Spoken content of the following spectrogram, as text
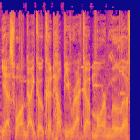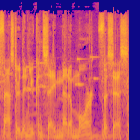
Yes, while Geico could help you rack up more moolah faster than you can say metamorphosis,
